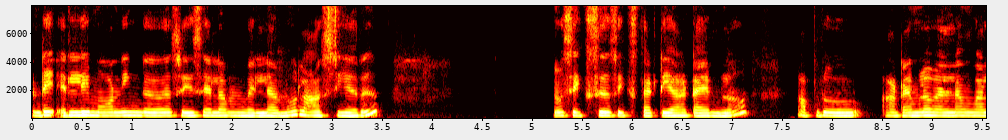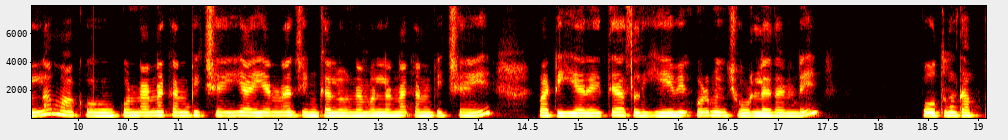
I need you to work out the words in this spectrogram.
అంటే ఎర్లీ మార్నింగ్ శ్రీశైలం వెళ్ళాము లాస్ట్ ఇయర్. 6, 6:30 ఆ టైంలో. అప్పుడు ఆ టైంలో వెళ్ళడం వల్ల మాకు కొండన్న కనిపించాయి. అయ్యన్న జింకలు, నెమళ్ళన్నా కనిపించాయి. బట్ ఇయర్ అయితే అసలు ఏవి కూడా మేము చూడలేదండి. పోతులు తప్ప.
